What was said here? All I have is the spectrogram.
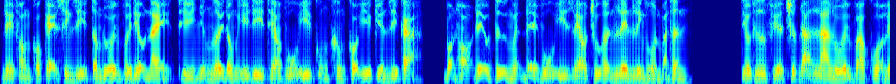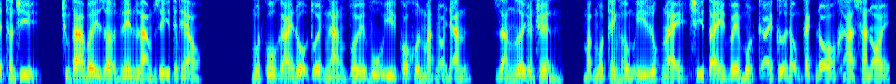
Đề phòng có kẻ sinh dị tâm đối với điều này thì những người đồng ý đi theo vũ y cũng không có ý kiến gì cả, bọn họ đều tự nguyện để vũ y gieo chú ấn lên linh hồn bản thân. Tiểu thư phía trước đã là lối vào của huyết thần trì, chúng ta bây giờ nên làm gì tiếp theo? Một cô gái độ tuổi ngang với vũ y có khuôn mặt nhỏ nhắn dáng người huyền chuyển, mặc một thanh hồng y lúc này chỉ tay về một cái cửa động cách đó khá xa nói.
